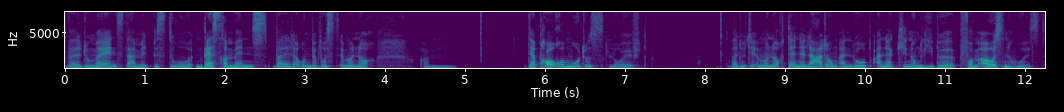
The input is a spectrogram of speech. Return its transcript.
weil du meinst, damit bist du ein besserer Mensch, weil da unbewusst immer noch ähm, der Brauchermodus läuft, weil du dir immer noch deine Ladung an Lob, Anerkennung, Liebe vom Außen holst.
